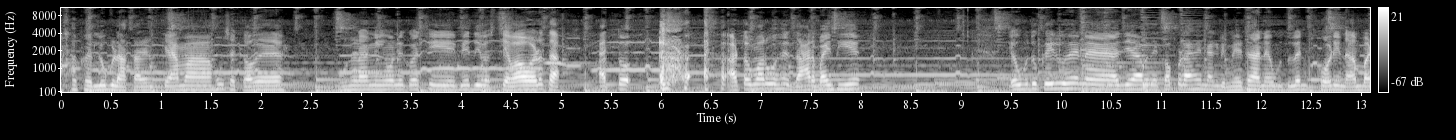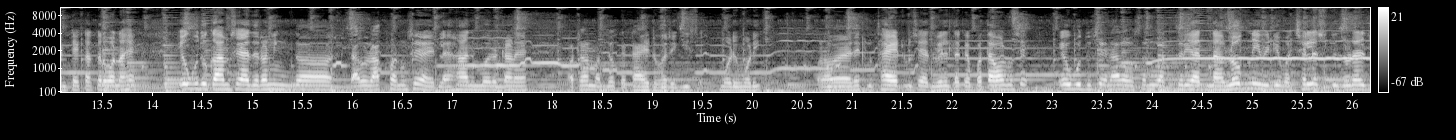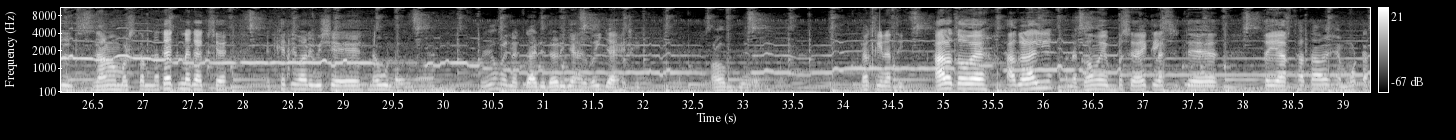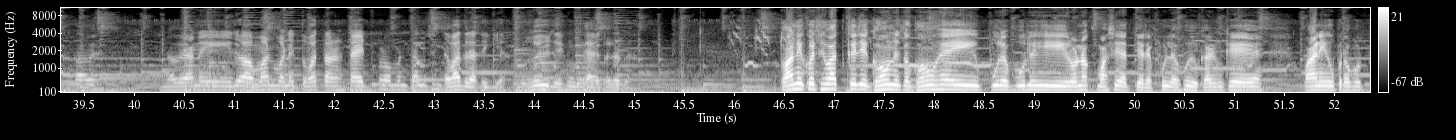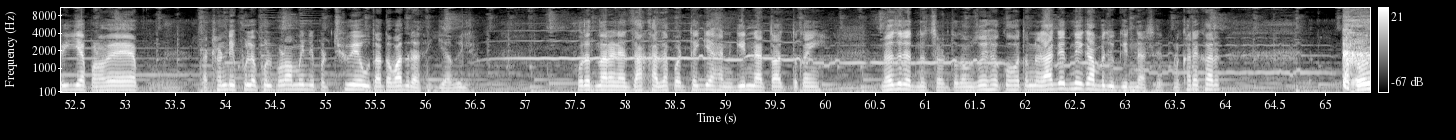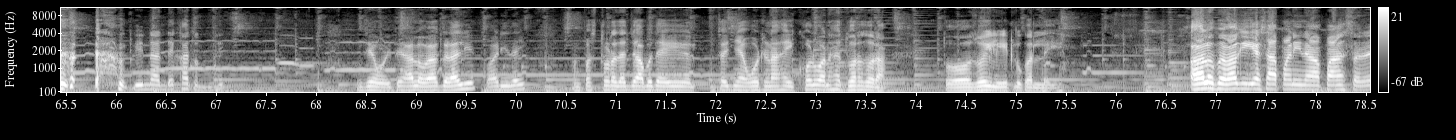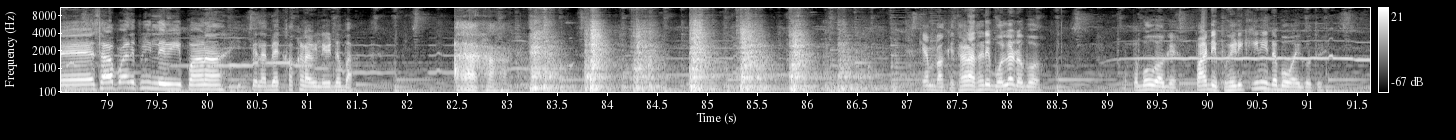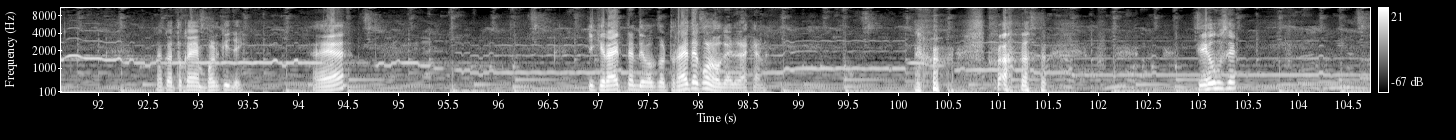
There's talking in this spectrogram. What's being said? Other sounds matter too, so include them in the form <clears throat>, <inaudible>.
સફેદ લુગડા. કારણ કે આમાં શું છે કે હવે ઉનાળાની ઓની કોઈથી બે દિવસથી વાવડ હતા. આજ તો <coughs> આટો મારવો છે ઝાર બાંધીએ. એવું બધું કર્યું છે ને જે આ બધા કપડાં છે ને, આગળ મેઢા ને એવું બધું લઈને ખોડીને આંબાને ટેકા કરવાના છે. એવું બધું કામ છે, આજે રનિંગ ચાલુ રાખવાનું છે, એટલે હાંજ મોર અટાણે, અટાણમાં જો કે ટાઈટ ભરી ગઈ છે, મોડી મોડી. પણ હવે જેટલું થાય એટલું છે વહેલી તકે પતાવવાનું છે. એવું બધું છે નાલો શરૂઆત કરી આજના વ્લોગની વિડીયોમાં. છેલ્લે સુધી જોડાજો જાણવા મળશે તમને કંઈક ને કંઈક છે. ખેતીવાડી વિશે નવું નવું. જોયું ને, ગાડી દડી જાય વહી જાય હેઠી. હવે નક્કી નથી. હાલો તો હવે આગળ આવીએ અને ઘઉં બસ એકલા રીતે તૈયાર થતા આવે છે, મોટા થતા આવે છે. હવે આને જો આ માંડ માંડ તો વાતાવરણ ટાઈટ પડવા મને ચાલુ છે ને તો વાદળા થઈ ગયા. હું જોયું જાય શું થાય આગળ હતા તો આની કોઈથી વાત કરીએ? ઘઉંની તો ઘઉં છે એ પૂરેપૂરી રોનકમાં છે અત્યારે ફૂલે ફૂલ, કારણ કે પાણી ઉપર ઉપર પી ગયા, પણ હવે ઠંડી ફૂલે ફૂલ પડવા માંડી, પણ થયું એવું, તો વાદરા થઈ ગયા બીજું સુરતનારાયણ ઝાખા ઝાપટ થઈ ગયા અને ગિરનાર તો આજ તો કંઈ નજર જ નથી ચડતો. તમે જોઈ શકો છો, તમને લાગે જ નહીં કે આ બધું ગિરનાર છે. પણ ખરેખર <coughs> ગિરનાર દેખાતું જ નથી. જે હોય તે. હાલો આગળ આવીએ, વાડી જાય. અને પછી થોડા જાજો આ બધા અહીંયા ઓઢણા છે ખોલવાના છે, ધોરા ધોરા. તો જોઈ લઈએ, એટલું કરી લઈએ. હાલો, ભાઈ, વાગી ગયા સા પાણીના પાંચ અને સા પાણી પી લેવી, પણ પેલા બે ખખડાવી લેવી, ડબ્બા. આહાહા. કેમ બાકી? થડા થડી બોલે ડબ્બો? તો બહુ વાગે. પાડી ભડકી નહીં ડબ્બો વાગ્યો તું નકર તો કાંઈ ભડકી જાય. હે? એ કે રાત ને કરતો. રાતે કોણ વગાડી રાખે ને એવું છે?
